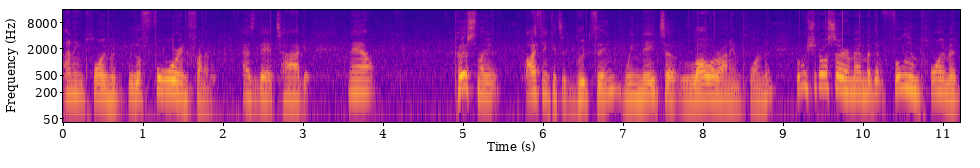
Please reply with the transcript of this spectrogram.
unemployment with a four in front of it as their target. Now, personally, I think it's a good thing. We need to lower unemployment, but we should also remember that full employment,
